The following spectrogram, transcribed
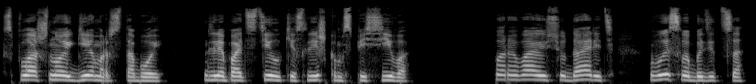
Сплошной гемор с тобой, для подстилки слишком спесиво. Порываюсь ударить, высвободиться,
